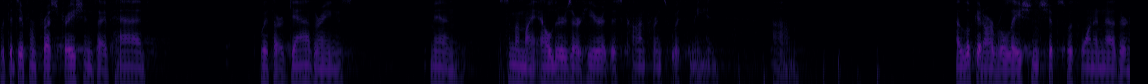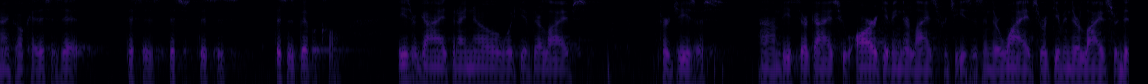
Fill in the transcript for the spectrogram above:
with the different frustrations I've had with our gatherings, man, some of my elders are here at this conference with me, and um, I look at our relationships with one another, and I go, okay, this is it. This is this this is this is biblical. These are guys that I know would give their lives for Jesus. Um, these are guys who are giving their lives for Jesus, and their wives who are giving their lives for the,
